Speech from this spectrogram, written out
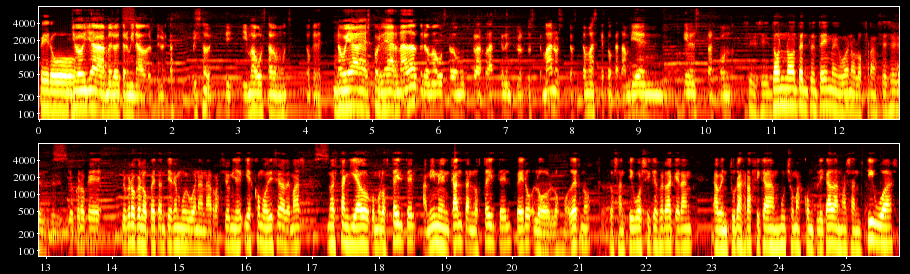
Pero... Yo ya me lo he terminado el primer episodio sí, y me ha gustado mucho. No voy a spoilear nada, pero me ha gustado mucho la relación entre los dos hermanos y los temas que toca también tienen su trasfondo. Sí, sí, Don't Not Entertainment, bueno, los franceses, yo creo que yo creo que lo petan, tienen muy buena narración y, es como dice, además, no es tan guiado como los Telltale. A mí me encantan los Telltale, pero lo- los modernos, los antiguos sí que es verdad que eran aventuras gráficas mucho más complicadas, más antiguas.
